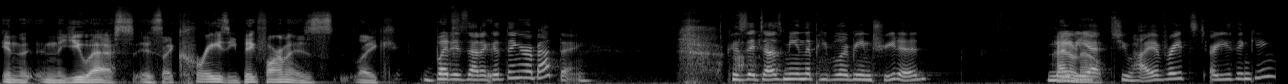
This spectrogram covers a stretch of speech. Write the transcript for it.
in the in the U.S. is like crazy. Big pharma is like but is that a good thing or a bad thing? Because it does mean that people are being treated. Maybe at too high of rates. Are you thinking?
